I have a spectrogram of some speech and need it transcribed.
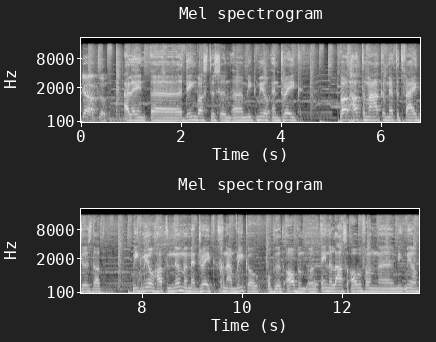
ja, klopt. Alleen het ding was tussen Meek Mill en Drake. Wat had te maken met het feit dus dat Meek Mill had een nummer met Drake genaamd Rico op het album, het ene laatste album van eh Meek Mill,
